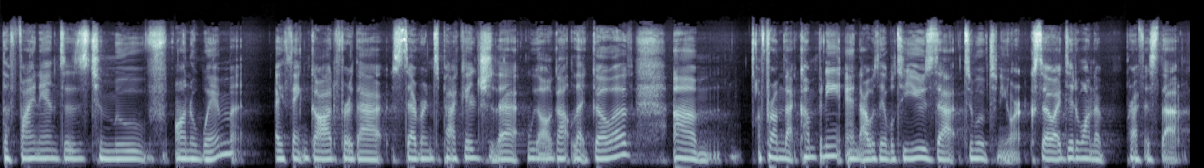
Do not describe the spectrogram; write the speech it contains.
the finances to move on a whim. I thank God for that severance package that we all got let go of um, from that company, and I was able to use that to move to New York. So I did want to preface that.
